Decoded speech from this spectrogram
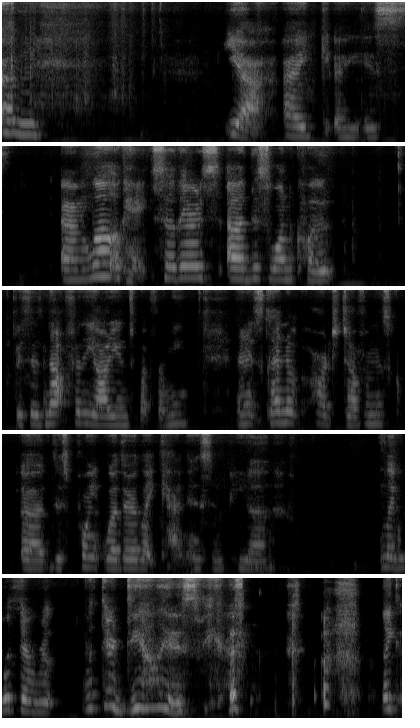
Um. Yeah, I, I is. Um. Well, okay. So there's uh this one quote. This is not for the audience, but for me and it's kind of hard to tell from this uh, this point whether like Katniss and Peeta like what their re- what their deal is because like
